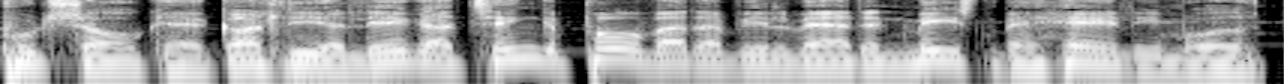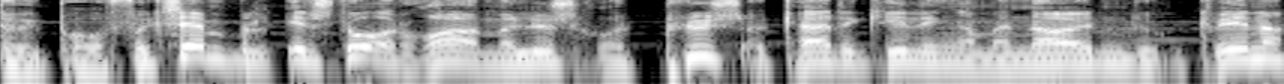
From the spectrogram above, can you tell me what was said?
Lige kan jeg godt lide at ligge og tænke på, hvad der ville være den mest behagelige måde at dø på. For eksempel et stort rør med lysrødt plys og kattekillinger med nøgne kvinder,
